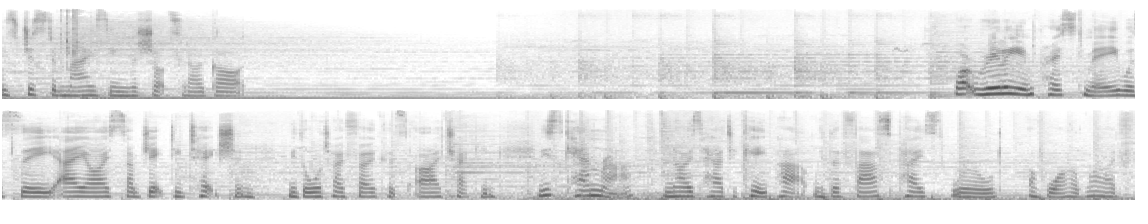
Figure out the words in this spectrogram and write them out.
Was just amazing the shots that I got. What really impressed me was the AI subject detection with autofocus eye tracking. This camera knows how to keep up with the fast-paced world of wildlife.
